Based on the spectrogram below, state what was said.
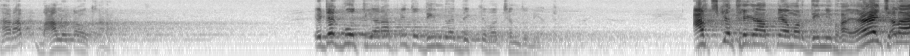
খারাপ, ভালোটাও খারাপ। এটা গতি, আর আপনি তো দিন রাত দেখতে পাচ্ছেন দুনিয়াতে। আজকে থেকে আপনি আমার দিনী ভাই, এই ছেলে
